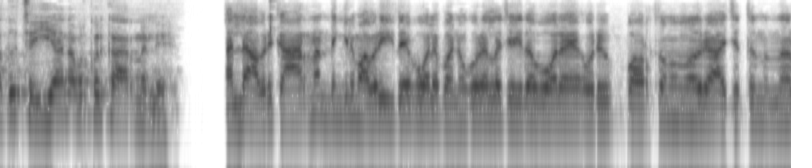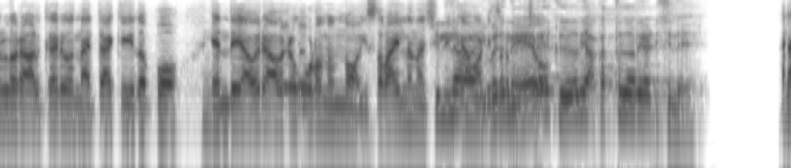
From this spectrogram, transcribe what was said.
അത് ചെയ്യാൻ അവർക്കൊരു കാരണല്ലേ? അല്ല അവർ കാരണം ഉണ്ടെങ്കിലും അവർ ഇതേപോലെ ബനുകുറയുള്ള ചെയ്ത പോലെ ഒരു പുറത്തു നിന്ന് ഒരു രാജ്യത്ത് നിന്നുള്ള ഒരു ആൾക്കാർ വന്ന് അറ്റാക്ക് ചെയ്തപ്പോ എന്തേ അവർ അവരുടെ കൂടെ നിന്നോ? ഇസ്രായേലിനെ നശിപ്പിക്കാൻ വേണ്ടി ശ്രമിച്ചോ? അകത്ത് കേറി അടിച്ചില്ലേ? അല്ല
